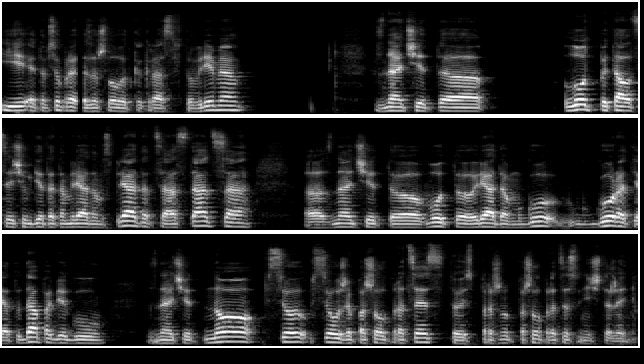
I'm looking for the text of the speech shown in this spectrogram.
И это все произошло вот как раз в то время. Значит, э, Лот пытался еще где-то там рядом спрятаться, остаться. Э, значит, э, вот рядом город, я туда побегу. Значит, но все, все уже пошел процесс, то есть пошел, пошел процесс уничтожения.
